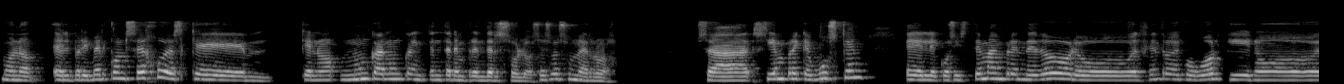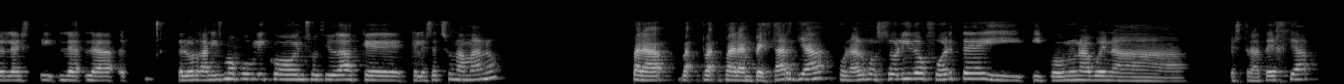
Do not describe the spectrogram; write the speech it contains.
Bueno, el primer consejo es que que nunca, nunca intenten emprender solos. Eso es un error. O sea, siempre que busquen el ecosistema emprendedor o el centro de coworking o el organismo público en su ciudad que, les eche una mano para, para, empezar ya con algo sólido, fuerte y, con una buena estrategia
